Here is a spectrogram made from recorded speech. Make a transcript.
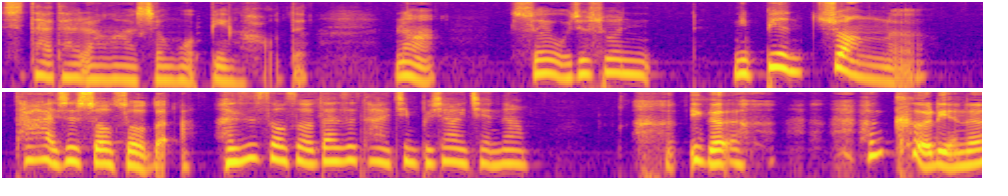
是太太让他生活变好的，那所以我就说你，你变壮了，他还是瘦瘦的，还是瘦瘦，但是他已经不像以前那样 一个很可怜的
